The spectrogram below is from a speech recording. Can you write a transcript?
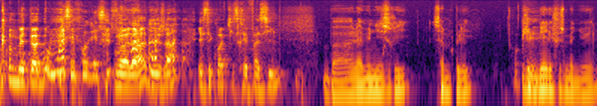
comme méthode. Pour moi, c'est progressif. voilà, déjà. Et c'est quoi qui serait facile? Bah, la menuiserie, ça me plaît. J'aime bien les choses manuelles.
